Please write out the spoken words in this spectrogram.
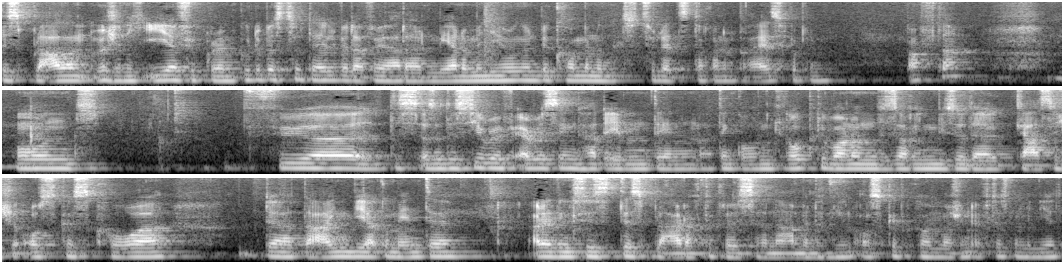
Desplat dann wahrscheinlich eher für Grand Budapest Hotel, weil dafür hat er halt mehr Nominierungen bekommen und zuletzt auch einen Preis, ich glaube den BAFTA. Und für das, also The Theory of Everything hat eben den, hat den Golden Globe gewonnen und ist auch irgendwie so der klassische Oscar-Score, der hat da irgendwie Argumente. Allerdings ist Desplat auch der größere Name, noch nie einen Oscar bekommen, war schon öfters nominiert.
